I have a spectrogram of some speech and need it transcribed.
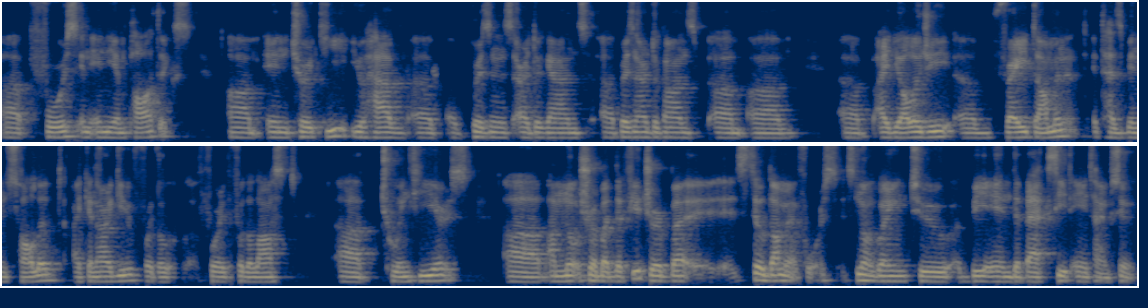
uh, force in Indian politics. Um, in Turkey, you have uh, uh President Erdogan's uh, President Erdogan's um, um, uh, ideology very dominant. It has been solid, I can argue, for the for for the last uh, 20 years. I'm not sure about the future, but it's still dominant force. It's not going to be in the back seat anytime soon.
